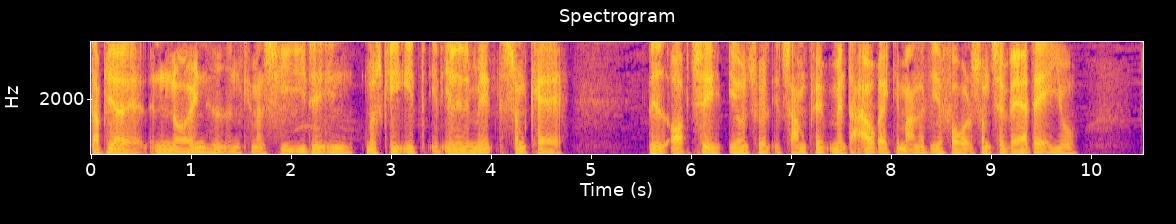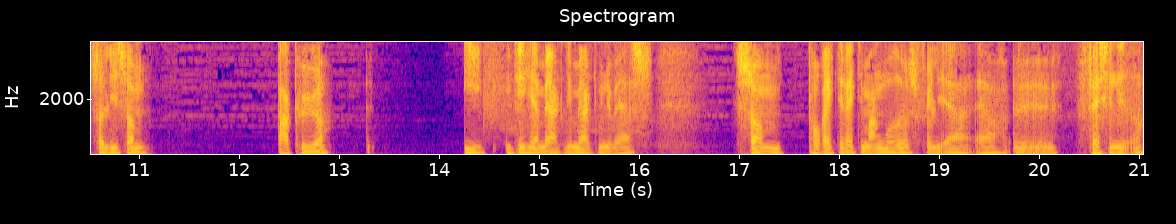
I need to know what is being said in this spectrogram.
Der bliver nøgenheden, kan man sige, i det en, måske et, et element, som kan lede op til eventuelt et samkvem. Men der er jo rigtig mange af de her forhold, som til hverdag jo så ligesom bare kører i, i det her mærkelige, mærkelige univers, som på rigtig, rigtig mange måder jo selvfølgelig er, er øh, fascineret.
